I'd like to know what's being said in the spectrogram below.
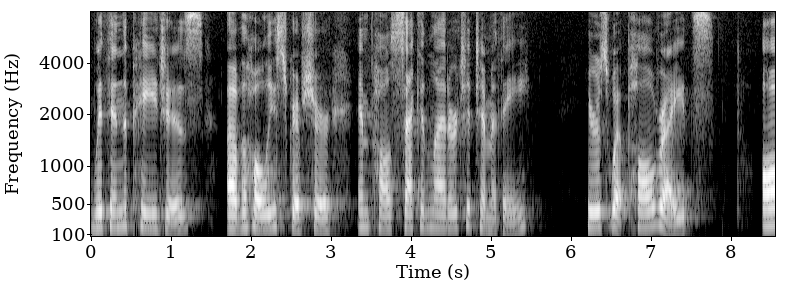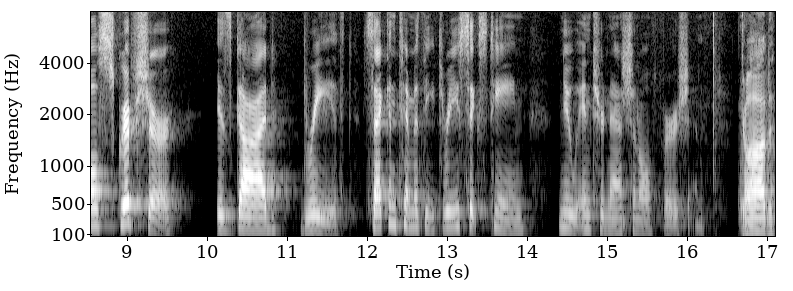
within the pages of the Holy Scripture in Paul's second letter to Timothy. Here's what Paul writes All Scripture is God breathed. 2 Timothy 3:16, New International Version. God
